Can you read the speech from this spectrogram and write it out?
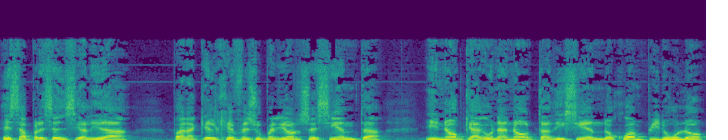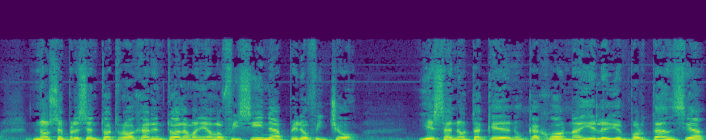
esa presencialidad para que el jefe superior se sienta y no que haga una nota diciendo Juan Pirulo no se presentó a trabajar en toda la mañana en la oficina, pero fichó. Y esa nota queda en un cajón, nadie le dio importancia,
